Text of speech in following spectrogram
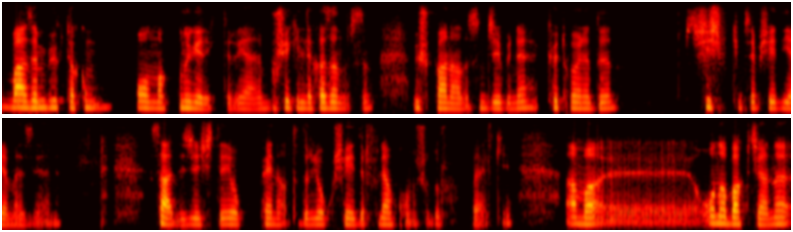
Bazen büyük takım olmak bunu gerektirir. Yani bu şekilde kazanırsın. 3 puan alırsın cebine. Kötü oynadığın hiç kimse bir şey diyemez yani. Sadece işte yok penaltıdır, yok şeydir falan konuşulur belki. Ama ona bakacağına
